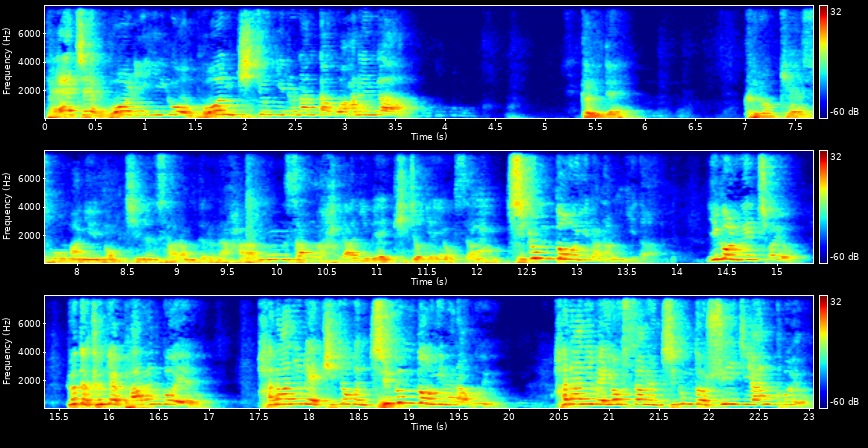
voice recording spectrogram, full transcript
대체 뭘 이기고 뭔 기적이 일어난다고 하는가? 그런데 그렇게 소망이 넘치는 사람들은 항상 하나님의 기적의 역사는 지금도 일어납니다. 이걸 외쳐요. 그런데 그게 바른 거예요. 하나님의 기적은 지금도 일어나고요. 하나님의 역사는 지금도 쉬지 않고요.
